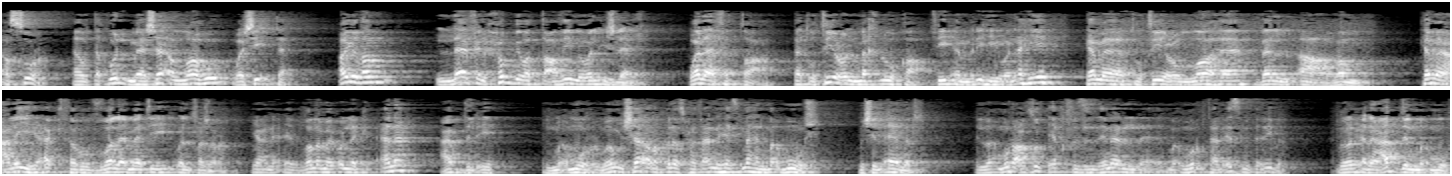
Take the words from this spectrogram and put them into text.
الصورة أو تقول ما شاء الله وشئت. أيضا لا في الحب والتعظيم والإجلال ولا في الطاعة. فتطيع المخلوق في أمره ونهيه كما تطيع الله بل أعظم. كما عليه أكثر الظلمة والفجرة يعني الظلمة يقول لك أنا عبد الإيه؟ المأمور. المهم شاء ربنا سبحانه وتعالى هي اسمها المأمور مش الآمر. المأمور على طول يقفز هنا المأمور بتاع الاسم تقريبا. يقول لك أنا عبد المأمور.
